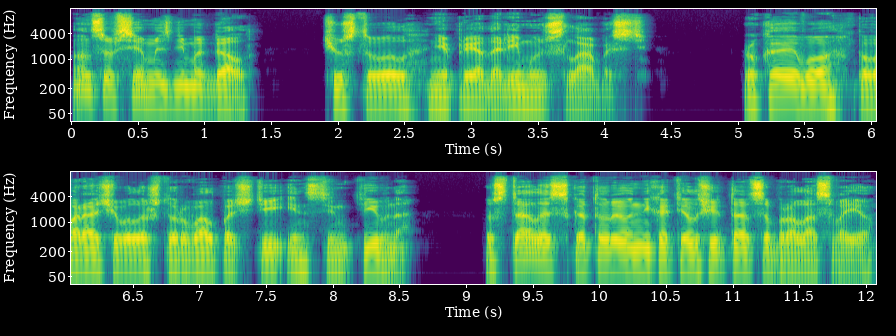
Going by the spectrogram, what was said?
он совсем изнемогал, чувствовал непреодолимую слабость. Рука его поворачивала штурвал почти инстинктивно, Усталость, с которой он не хотел считаться, брала свое.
